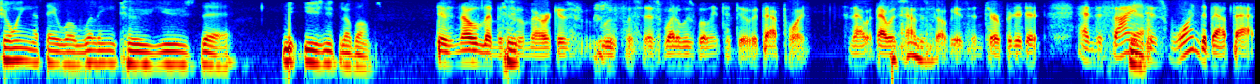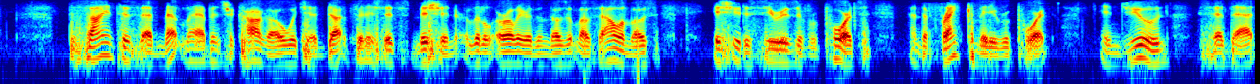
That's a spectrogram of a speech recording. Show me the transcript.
showing that they were willing to use the use nuclear bombs. There's no limit To- to America's ruthlessness, what it was willing to do at that point. And that, that was how the Soviets interpreted it. And the scientists warned about that. The scientists at MetLab in Chicago, which had done, finished its mission a little earlier than those at Los Alamos, issued a series of reports, and the Franck Committee report in June said that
